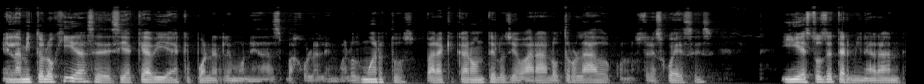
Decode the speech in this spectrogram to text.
En la mitología se decía que había que ponerle monedas bajo la lengua a los muertos para que Caronte los llevara al otro lado con los tres jueces y estos determinaran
